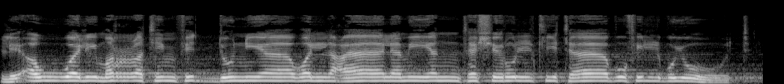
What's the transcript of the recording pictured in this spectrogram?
لأول مرة في الدنيا والعالم ينتشر الكتاب في البيوت.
